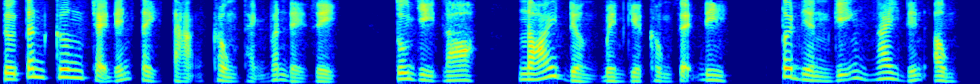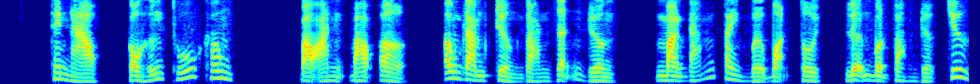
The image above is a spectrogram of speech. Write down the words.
từ Tân Cương chạy đến Tây Tạng không thành vấn đề gì. Tu Nhi lo, nói đường bên kia không dễ đi. Tôi liền nghĩ ngay đến ông. Thế nào, có hứng thú không? Bảo ăn, bảo ở, ông làm trưởng đoàn dẫn đường, mang đám tay mờ bọn tôi lượn một vòng được chứ?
